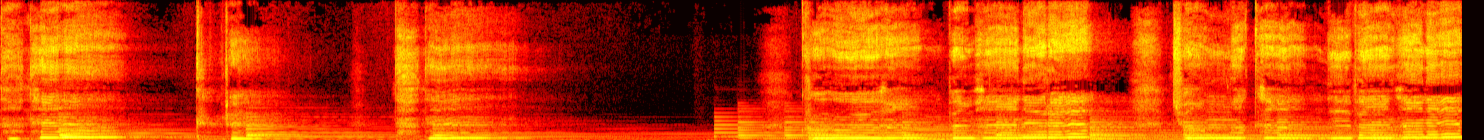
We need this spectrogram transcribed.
나는 그래. 나는 고요한 밤 하늘에 적막한 내 방 안에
